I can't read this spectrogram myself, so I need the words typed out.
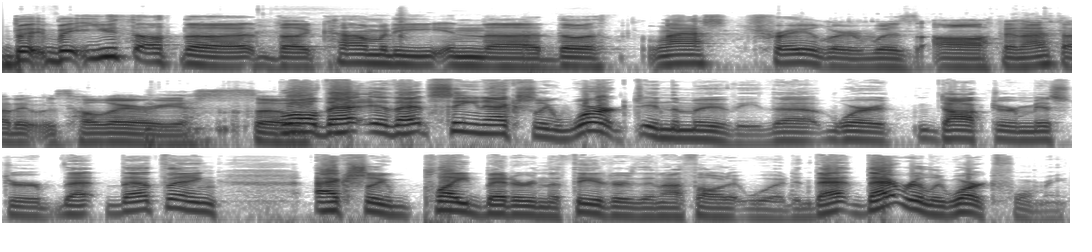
But but you thought the the comedy in the the last trailer was off, and I thought it was hilarious. So Well, that that scene actually worked in the movie. The where Doctor Mister that that thing actually played better in the theater than I thought it would, and that that really worked for me.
